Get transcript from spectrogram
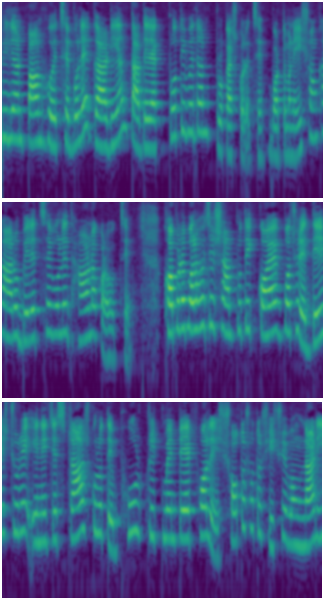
বিলিয়ন পাউন্ড হয়েছে বলে গার্ডিয়ান তাদের এক প্রতিবেদন প্রকাশ করেছে। বর্তমানে এই সংখ্যা আরও বেড়েছে বলে ধারণা করা হচ্ছে। খবরে বলা হয়েছে, সাম্প্রতিক কয়েক বছরে দেশ জুড়ে এনএইচএস ট্রাস্টগুলোতে ভুল ট্রিটমেন্টের ফলে শত শত শিশু এবং নারী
